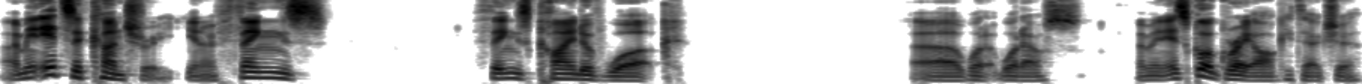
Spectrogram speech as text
I mean, it's a country. You know, things things kind of work. Uh, what what else? I mean, it's got great architecture.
